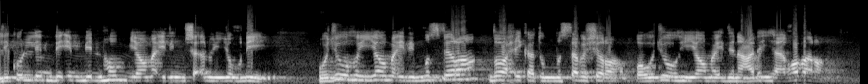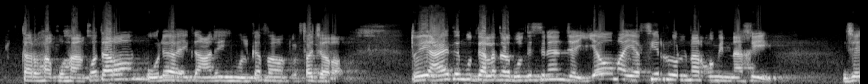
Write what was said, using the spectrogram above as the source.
لكل امرئ منهم يومئذ شأن يغنيه وجوه يومئذ مسفرة ضاحكة مستبشرة ووجوه يومئذ عليها غبرة ترهقها قترة أولئك عليهم الكفرة الفجرة তো এই আয়াতের মধ্যে আল্লাহ তাআলা বলতেছিলেন যে ইয়াউমা ইয়াফিরুল মারউ মিন আখি যে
